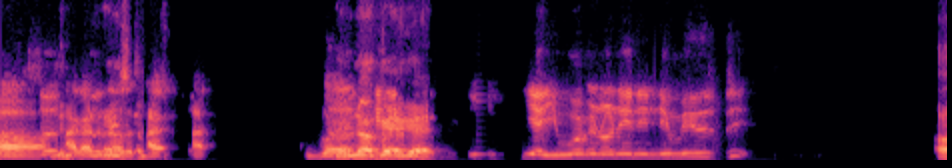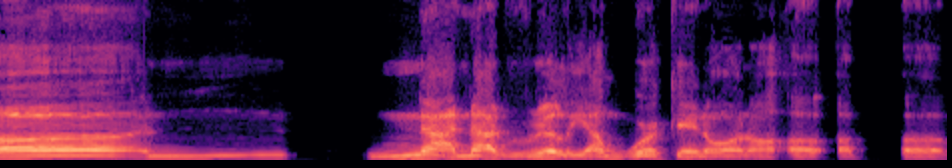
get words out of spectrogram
Uh, so, I got another. I, I, go ahead. No, go ahead, go ahead. Yeah, you working on any new music? Uh, Nah, not really. I'm working on a a a,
